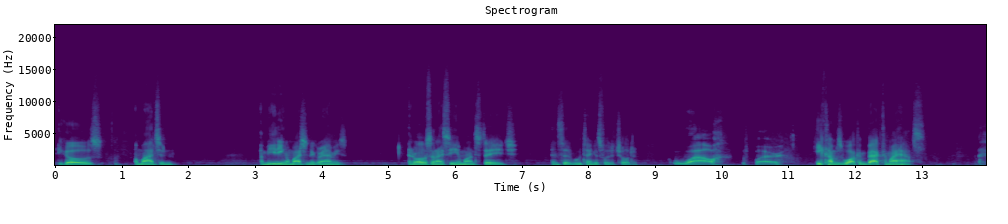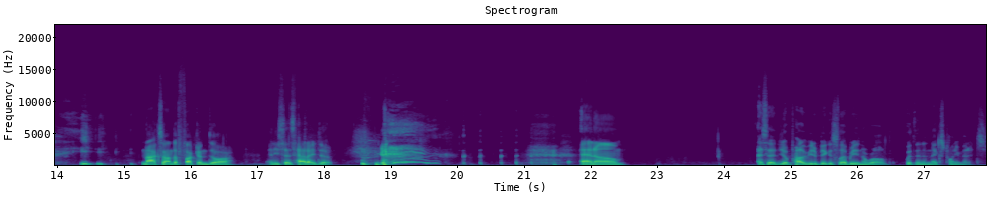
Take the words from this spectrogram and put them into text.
he goes, I'm watching, I'm eating, I'm watching the Grammys. And all of a sudden I see him on stage and said, Wu Tang is for the children. Wow. Fire. He comes walking back to my house, knocks on the fucking door, and he says, How'd I do? and um, I said, You'll probably be the biggest celebrity in the world within the next 20 minutes.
